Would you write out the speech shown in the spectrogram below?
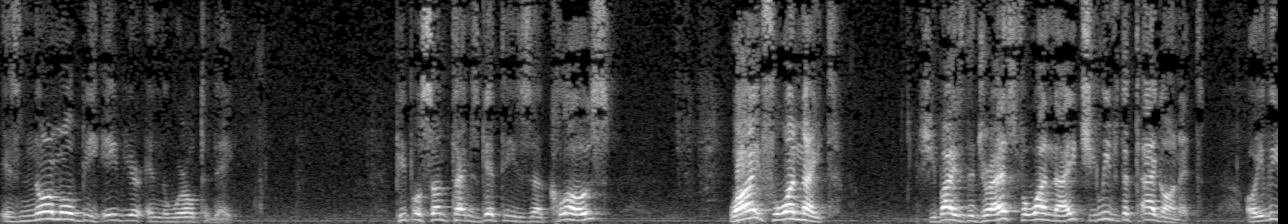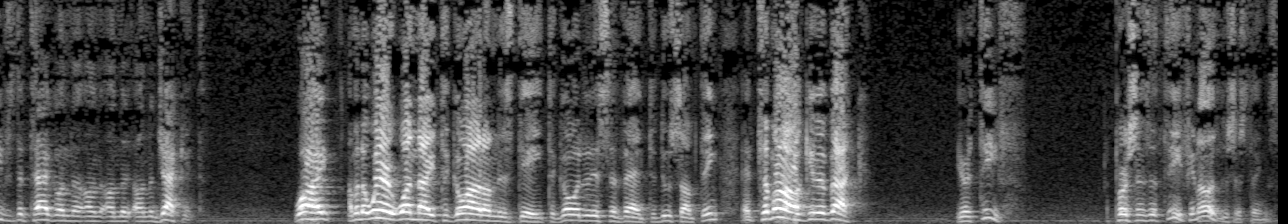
is normal behavior in the world today. People sometimes get these uh, clothes Why? For one night. She buys the dress for one night. She leaves the tag on it, or he leaves the tag on the on, on the on the jacket. Why? I'm going to wear it one night to go out on this date, to go to this event, to do something, and tomorrow I'll give it back. You're a thief. A person's a thief. You know to do such things.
